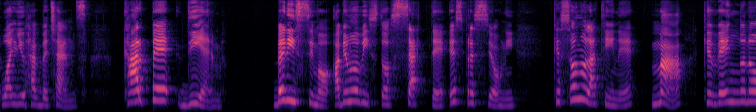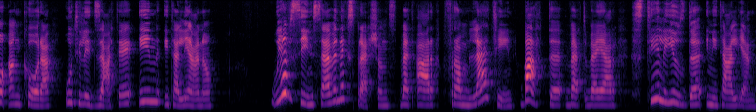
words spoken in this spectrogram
while you have the chance. Carpe diem. Benissimo, abbiamo visto sette espressioni che sono latine ma che vengono ancora utilizzate in italiano. We have seen seven expressions that are from Latin but that they are still used in Italian.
